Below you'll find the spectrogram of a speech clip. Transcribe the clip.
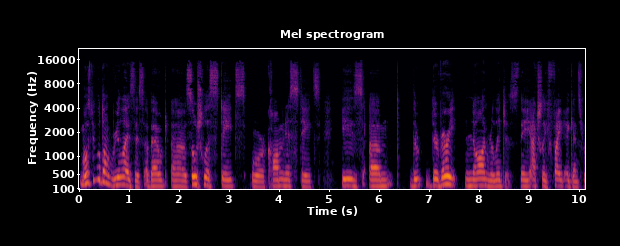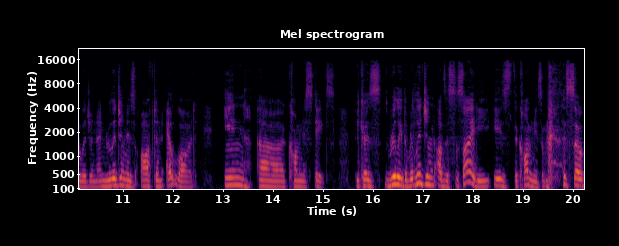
most people don't realize this about uh, socialist states or communist states, is um, the, they're very non-religious. They actually fight against religion, and religion is often outlawed in uh, communist states because really the religion of the society is the communism. so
